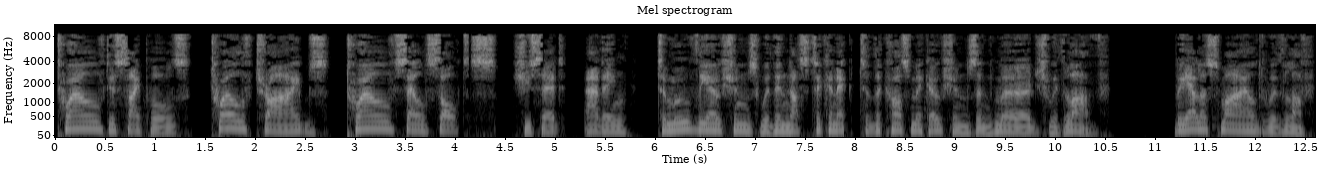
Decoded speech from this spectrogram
twelve disciples, twelve tribes, twelve cell salts, she said, adding, to move the oceans within us to connect to the cosmic oceans and merge with love. Biella smiled with love.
